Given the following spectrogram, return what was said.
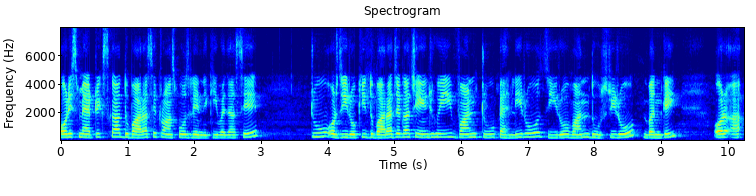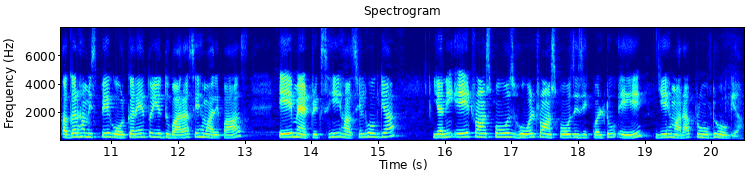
और इस मैट्रिक्स का दोबारा से ट्रांसपोज लेने की वजह से टू और ज़ीरो की दोबारा जगह चेंज हुई। वन, टू, पहली रो, ज़ीरो, वन, दूसरी रो बन गई। और अगर हम इस पर गौर करें तो ये दोबारा से हमारे पास ए मैट्रिक्स ही हासिल हो गया। यानी A transpose whole transpose is equal to A ये हमारा प्रूव्ड हो गया।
